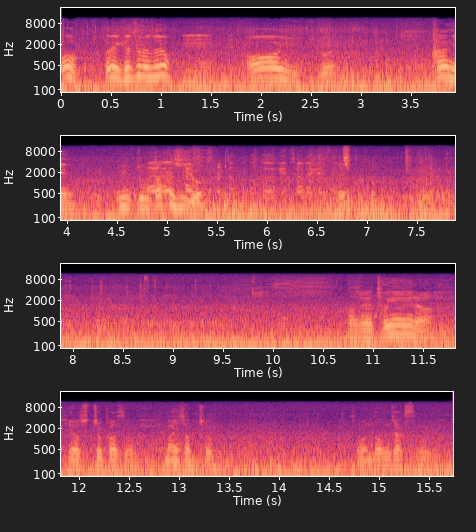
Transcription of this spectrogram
오, 오 사장님 괜찮으세요? 어, 이, 뭐, 사장님, 이좀 닦으시죠. 살짝 묻어도 괜찮아 괜찮아 나중에 통영이나 여수 쪽 가서 많이 잡죠. 저건 너무 작습니다.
